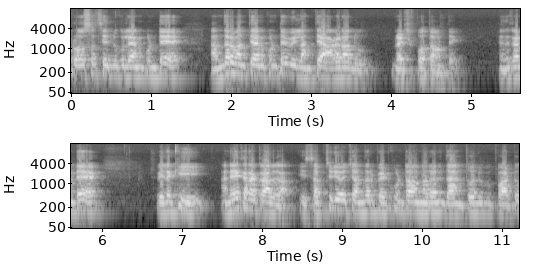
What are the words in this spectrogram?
ప్రాసెస్ ఎందుకులే అనుకుంటే అందరం అంతే అనుకుంటే వీళ్ళు అంతే ఆగడాలు నడిచిపోతూ ఉంటాయి. ఎందుకంటే వీళ్ళకి అనేక రకాలుగా ఈ సబ్సిడీ వచ్చి అందరూ పెట్టుకుంటా ఉన్నారని దానితో పాటు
